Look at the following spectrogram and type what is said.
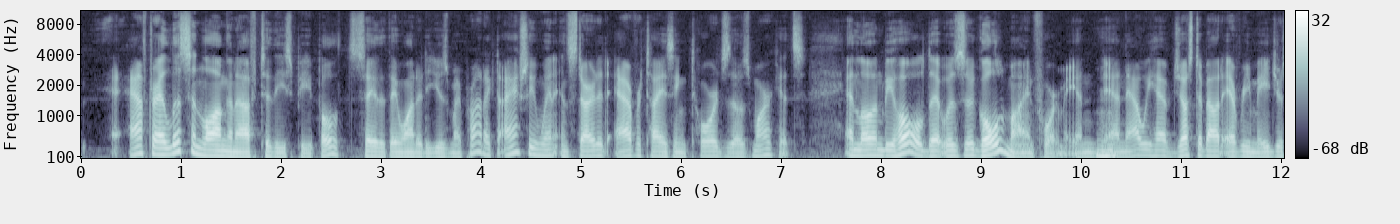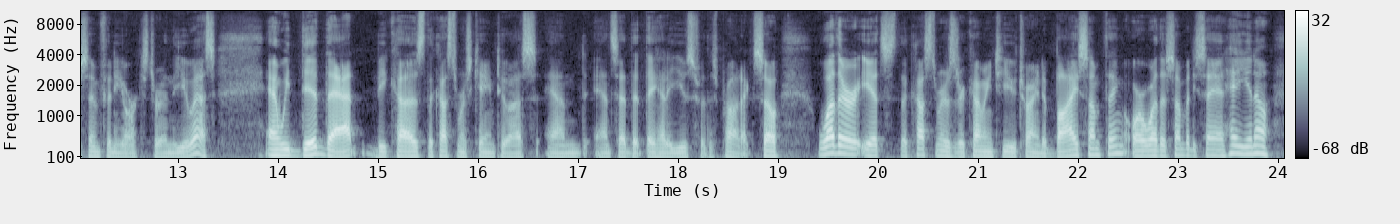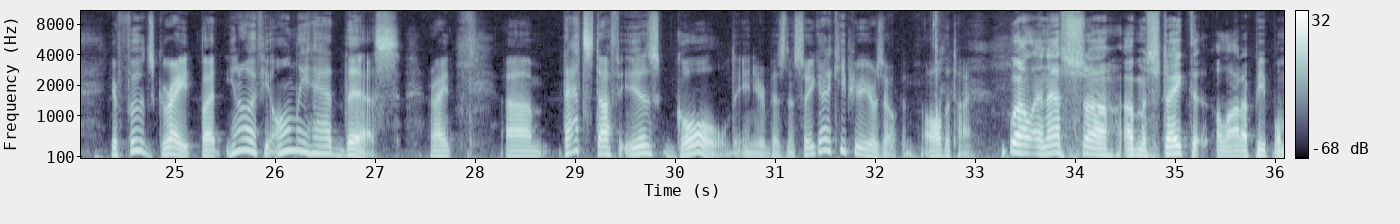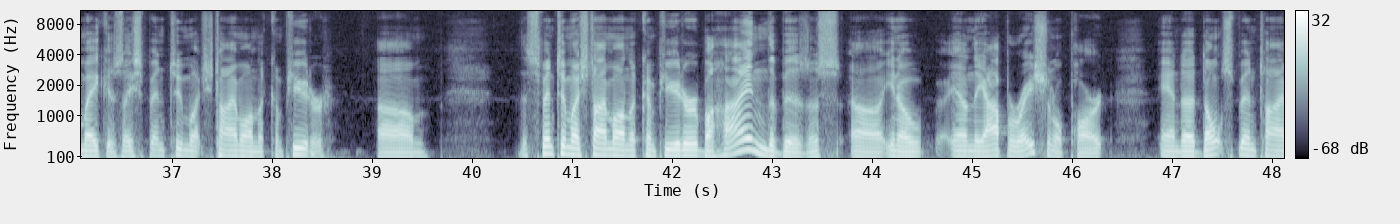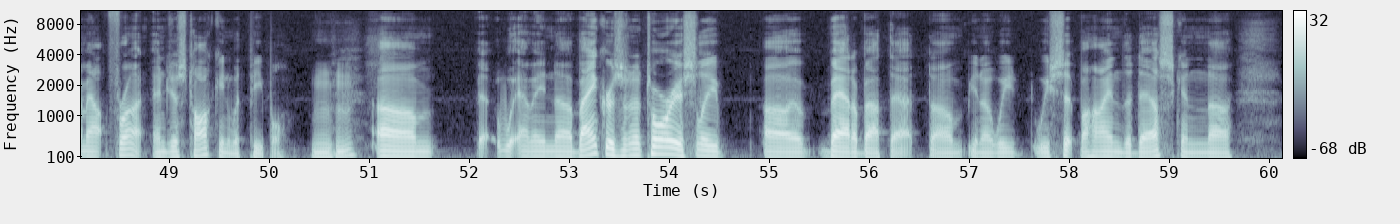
after I listened long enough to these people say that they wanted to use my product, I actually went and started advertising towards those markets. And lo and behold, it was a gold mine for me. And, mm-hmm. and now we have just about every major symphony orchestra in the U.S. And we did that because the customers came to us and, and said that they had a use for this product. So whether it's the customers that are coming to you trying to buy something or whether somebody's saying, hey, you know, your food's great, but, you know, if you only had this, right? Um, that stuff is gold in your business. So you got to keep your ears open all the time. Well, and that's uh, a mistake that a lot of people make is they spend too much time on the computer. Um, spend too much time on the computer behind the business, uh, you know, and the operational part, and uh, don't spend time out front and just talking with people. Mm-hmm. Um, I mean, uh, bankers are notoriously uh, bad about that. Um, you know, we we sit behind the desk and uh,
